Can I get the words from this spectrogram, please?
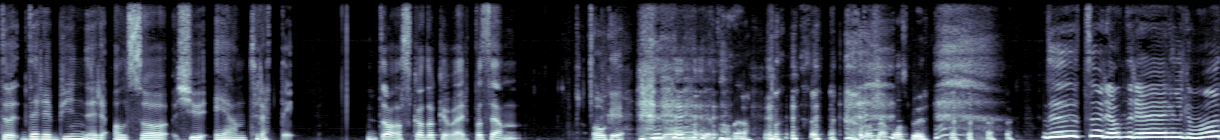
dere begynner altså 21.30. Da skal dere være på scenen. Ok, da vet jeg det. da slipper jeg å spørre. Tore André Helgemo,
